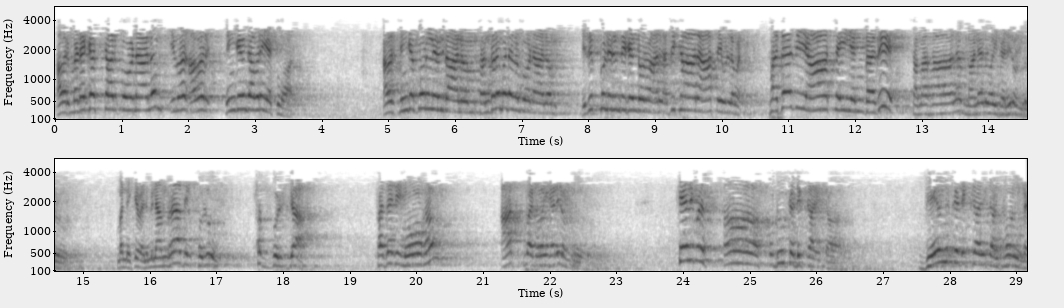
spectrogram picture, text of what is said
அவர் மெடகஸ்கார் போனாலும் இவர் அவர் இங்கிருந்து அவரை இயக்குவார். அவர் சிங்கப்பூரில் இருந்தாலும் சந்திரமண்டலம் போனாலும் இதுக்குள் இருந்துகின்ற ஒரு அதிகார ஆசை உள்ளவன். பதவி ஆசை என்பது சமகால மனநோய்களில் ஒன்று. மன்னிக்க வேண்டும். அம்ராதில் குழு சப்புல் ஜா பதவி மோகம் ஆத்ம நோய்களில் ஒன்று. கேள்விப்பட டூட் எடுக்காயிட்டான் கேமுக்கு எடுக்காயிட்டான் போன்ல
